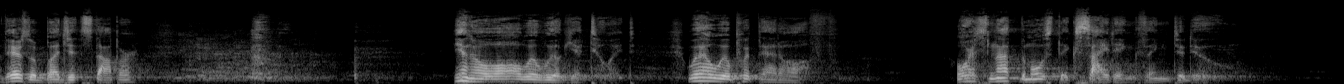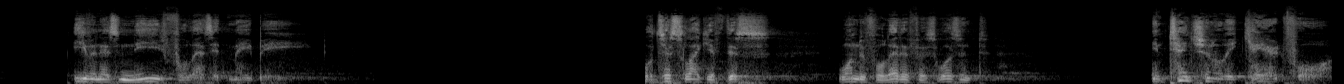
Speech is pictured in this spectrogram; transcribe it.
There's a budget stopper. You know, oh, well, we'll get to it. Well, we'll put that off. Or it's not the most exciting thing to do, even as needful as it may be. Well, just like if this wonderful edifice wasn't intentionally cared for,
